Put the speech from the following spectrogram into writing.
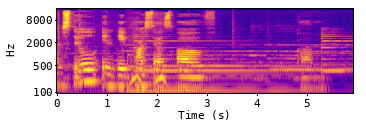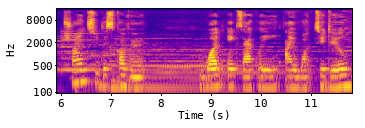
I'm still in a process of um, trying to discover what exactly I want to do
